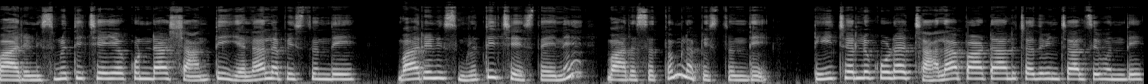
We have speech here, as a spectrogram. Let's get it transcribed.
వారిని స్మృతి చేయకుండా శాంతి ఎలా లభిస్తుంది? వారిని స్మృతి చేస్తేనే వారసత్వం లభిస్తుంది. టీచర్లు కూడా చాలా పాఠాలు చదివించాల్సి ఉంది.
